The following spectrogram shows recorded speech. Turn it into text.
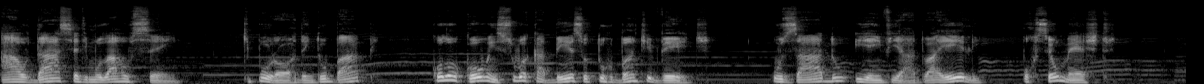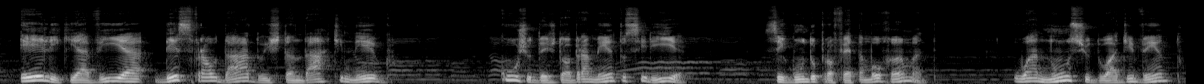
a audácia de Mullah Hussein, que por ordem do Bab colocou em sua cabeça o turbante verde, usado e enviado a ele por seu mestre. Ele que havia desfraudado o estandarte negro, cujo desdobramento seria, segundo o profeta Muhammad, o anúncio do advento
